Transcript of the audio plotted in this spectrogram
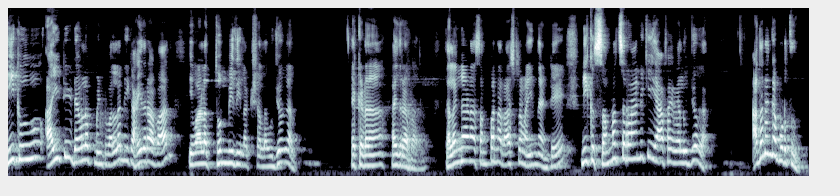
నీకు ఐటీ డెవలప్మెంట్ వల్ల నీకు హైదరాబాద్ ఇవాళ తొమ్మిది లక్షల ఉద్యోగాలు. ఎక్కడ? హైదరాబాద్లో తెలంగాణ సంపన్న రాష్ట్రం అయిందంటే నీకు సంవత్సరానికి యాభై వేల ఉద్యోగాలు. అదనంగా పుడుతుంది.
